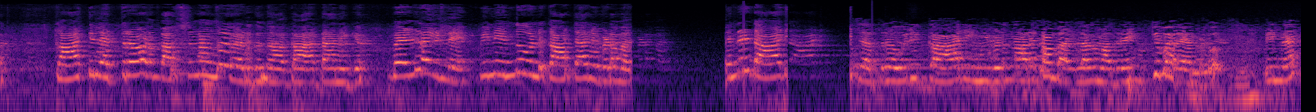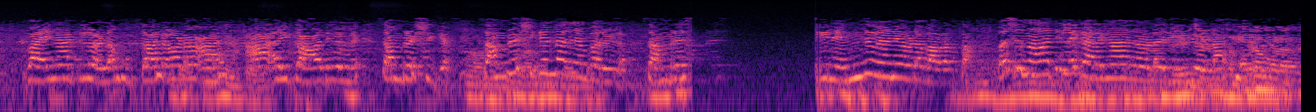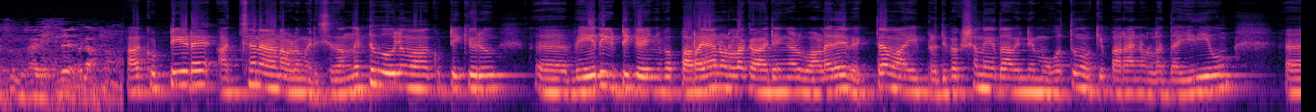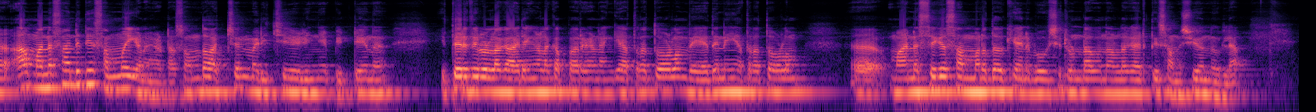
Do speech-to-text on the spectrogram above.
കാട്ടിൽ എത്രയോളം ഭക്ഷണങ്ങൾ കിടക്കുന്നു ആ കാട്ടാനയ്ക്ക്? വെള്ളമില്ലേ? പിന്നെ എന്തുകൊണ്ട് കാട്ടാൻ ഇവിടെ വരും എന്റെ ഡാഡി അത്ര ഒരു കാര്യം ഇവിടെ നടക്കാൻ പാടില്ല എന്ന് മാത്രമേ എനിക്ക് പറയാനുള്ളൂ. പിന്നെ വയനാട്ടിലുള്ള മുക്കാലോളം ഈ കാടുകളെ സംരക്ഷിക്കാം. സംരക്ഷിക്കേണ്ടത് ഞാൻ പറയില്ല. സംരക്ഷ ഇതിന് എന്ത് വേണേ അവിടെ വളർത്താം. പക്ഷെ നാട്ടിലേക്ക് ഇറങ്ങാനുള്ള രീതി ഉണ്ടാക്കി. ആ കുട്ടിയുടെ അച്ഛനാണ് അവിടെ മരിച്ചത്. എന്നിട്ട് പോലും ആ കുട്ടിക്കൊരു വേദി കിട്ടിക്കഴിഞ്ഞപ്പോൾ പറയാനുള്ള കാര്യങ്ങൾ വളരെ വ്യക്തമായി പ്രതിപക്ഷ നേതാവിന്റെ മുഖത്ത് നോക്കി പറയാനുള്ള ധൈര്യവും ആ മനസാന്നിധ്യം സമ്മതിക്കണം കേട്ടോ. സ്വന്തം അച്ഛൻ മരിച്ചു കഴിഞ്ഞ് പിറ്റേന്ന് ഇത്തരത്തിലുള്ള കാര്യങ്ങളൊക്കെ പറയണമെങ്കിൽ അത്രത്തോളം വേദനയും അത്രത്തോളം മാനസിക സമ്മർദ്ദമൊക്കെ അനുഭവിച്ചിട്ടുണ്ടാവും എന്നുള്ള കാര്യത്തിൽ സംശയമൊന്നുമില്ല.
